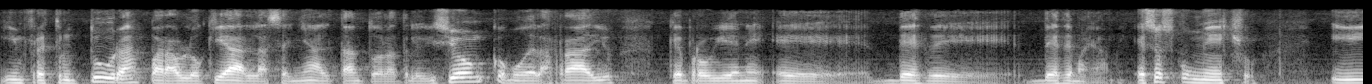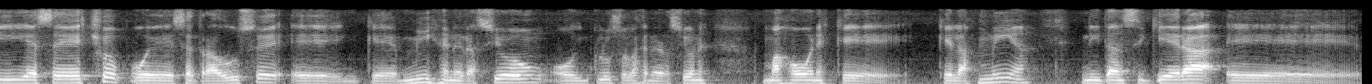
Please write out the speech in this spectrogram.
infraestructura para bloquear la señal tanto de la televisión como de la radio que proviene eh, desde, desde Miami. Eso es un hecho y ese hecho pues se traduce en que mi generación o incluso las generaciones más jóvenes que, las mías ni tan siquiera eh,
